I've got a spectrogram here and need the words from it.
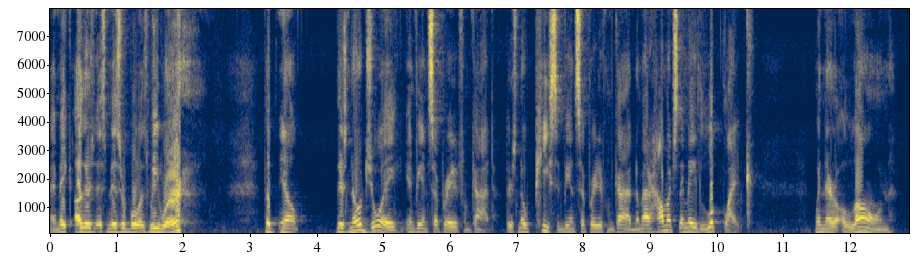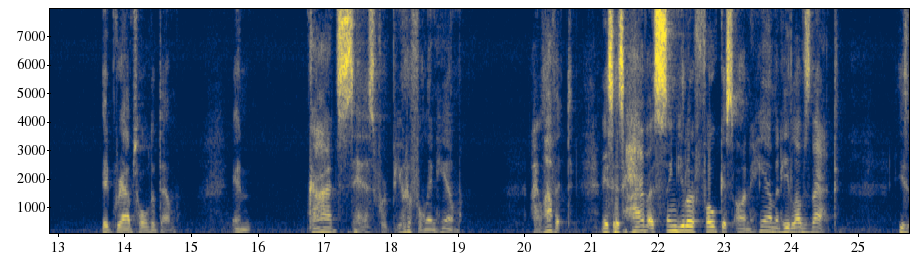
and make others as miserable as we were. but, you know, there's no joy in being separated from God. There's no peace in being separated from God, no matter how much they may look like. When they're alone, it grabs hold of them. And God says we're beautiful in Him. I love it. And he says, have a singular focus on Him, and He loves that. He's,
